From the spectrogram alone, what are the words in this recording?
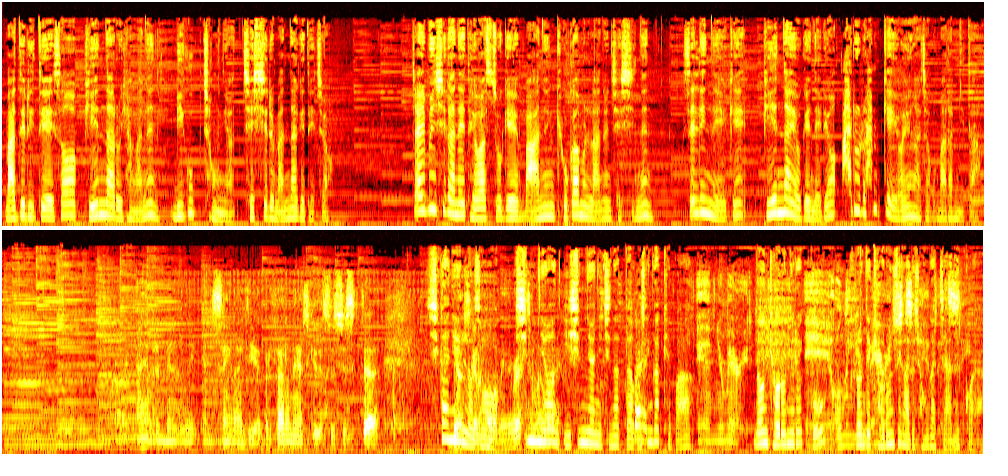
마드리드에서 비엔나로 향하는 미국 청년 제시를 만나게 되죠. 짧은 시간의 대화 속에 많은 교감을 나눈 제시는 셀린느에게 비엔나 역에 내려 하루를 함께 여행하자고 말합니다. 시간이 흘러서 10년, 20년이 지났다고 생각해봐. 넌 결혼을 했고, 그런데 결혼 생활이 정같지 않을 거야.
